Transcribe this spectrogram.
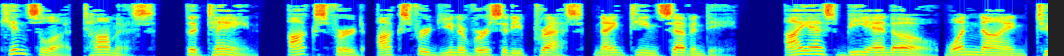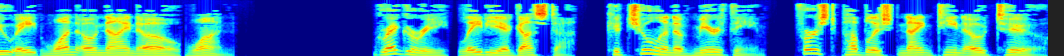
Kinsella, Thomas. The Tain. Oxford, Oxford University Press, 1970. ISBN 0-19-281090-1. Gregory, Lady Augusta. Cuchulainn of Muirthemne. First published 1902.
